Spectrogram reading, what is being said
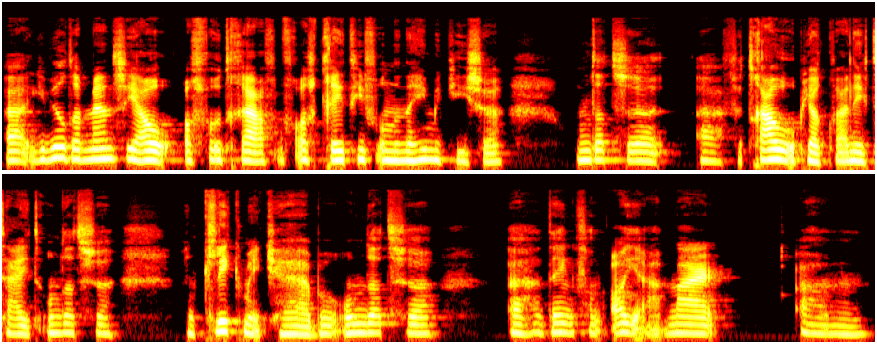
Uh, je wil dat mensen jou als fotograaf of als creatief ondernemer kiezen, omdat ze uh, vertrouwen op jouw kwaliteit, omdat ze een klik met je hebben, omdat ze uh, denken van, oh ja, maar um,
